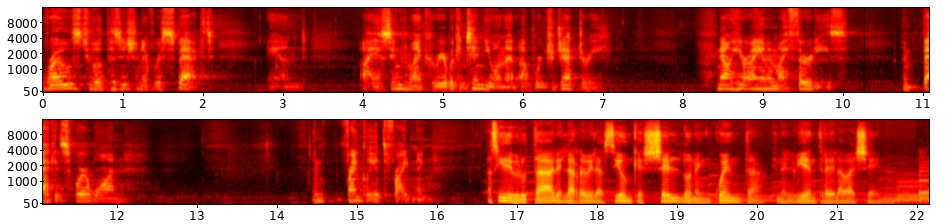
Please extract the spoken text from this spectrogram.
rose to a position of respect, and I assumed my career would continue on that upward trajectory. Now here I am in my 30s. I'm back at square one. And frankly, it's frightening. Así de brutal es la revelación que Sheldon encuentra en el vientre de la ballena.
